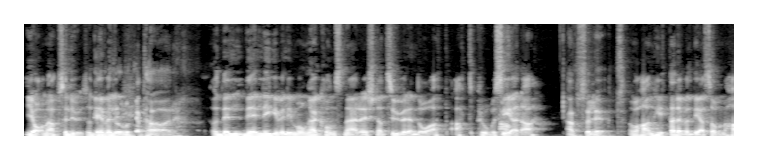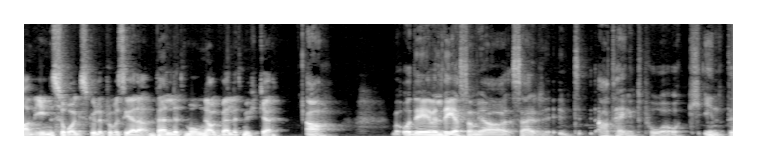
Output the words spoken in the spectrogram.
ja, men absolut. Och det, är en väl, provokatör. och det, det ligger väl i många konstnärers natur ändå att, att provocera. Absolut. Och han hittade väl det som han insåg skulle provocera väldigt många och väldigt mycket. Ja. Och det är väl det som jag så här, har tänkt på och inte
